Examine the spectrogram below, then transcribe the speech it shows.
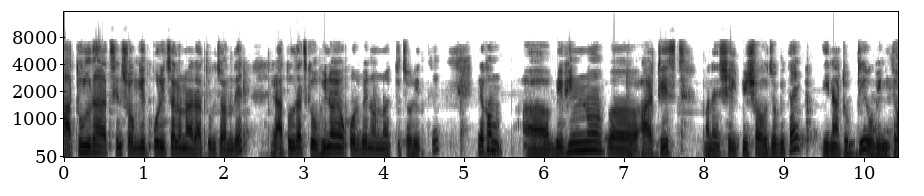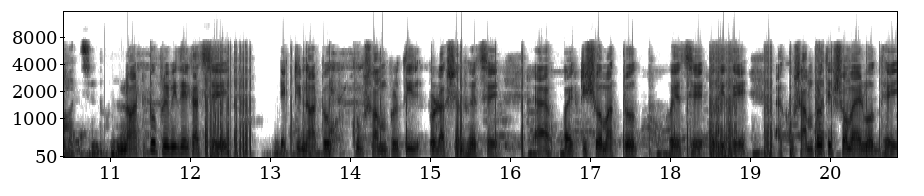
রাতুলদা আছেন, সংগীত পরিচালনা রাতুল চন্দের। রাতুল দা আজকে অভিনয়ও করবেন অন্য একটি চরিত্রে। এরকম বিভিন্ন আর্টিস্ট মানে শিল্পী সহযোগিতায় এই নাটকটি অভিনীত হচ্ছে। নাট্যপ্রেমীদের কাছে একটি নাটক খুব সম্প্রতি প্রোডাকশন হয়েছে কয়েকটি শো মাত্র হয়েছে অতীতে। খুব সাম্প্রতিক সময়ের মধ্যেই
